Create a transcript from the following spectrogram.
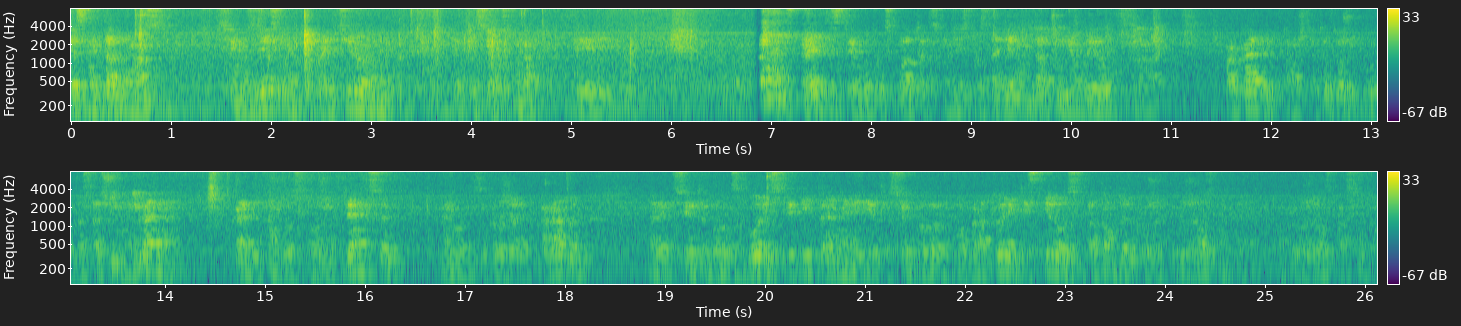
Соответственно, этап у нас всем известный, это проектирование, это, собственно, и строительство и в эксплуатацию. Но здесь просто отдельным этапом я вывел по кабелю, потому что это тоже было достаточно уникально. Кабель там был сложен в тенксы, мы его загружали в корабль. Э, все это было в сборе с репитерами, и это все было в лаборатории, тестировалось, и потом только уже погружалось на, погружалось на судно.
